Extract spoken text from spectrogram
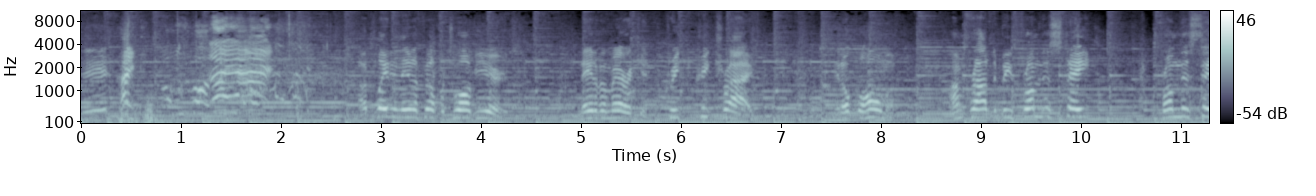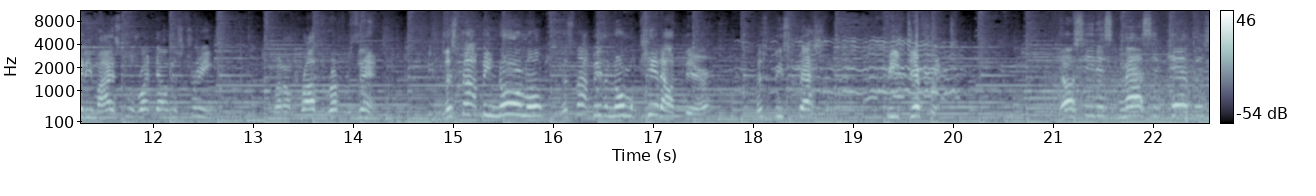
Sit. Hike. I played in the NFL for 12 years. Native American, Creek, Creek Tribe in Oklahoma. I'm proud to be from this state, from this city. My high school's right down the street, but I'm proud to represent. Let's not be normal. Let's not be the normal kid out there. Let's be special. Be different. Y'all see this massive campus?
